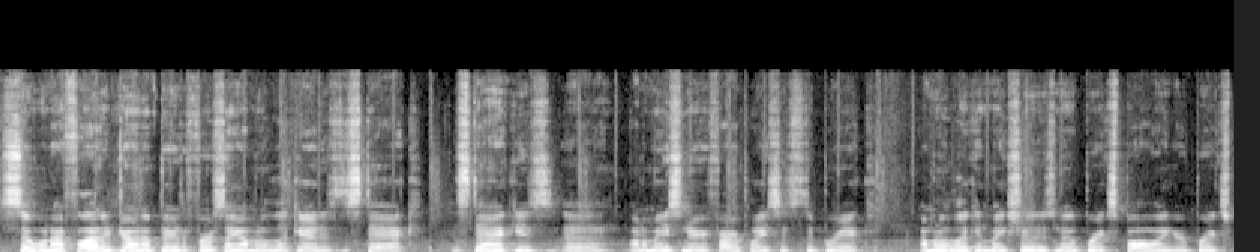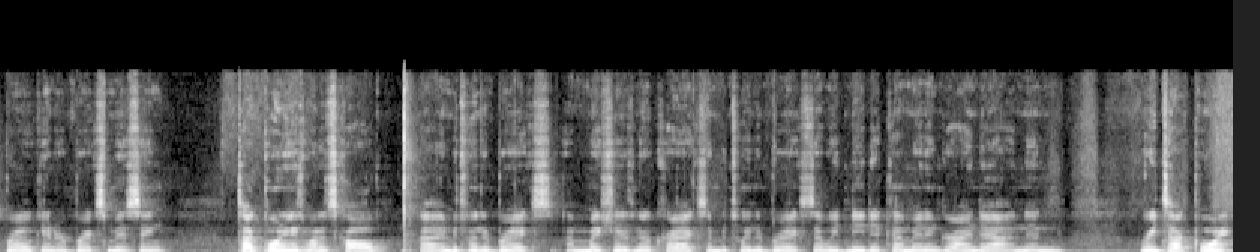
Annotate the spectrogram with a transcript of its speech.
So when I fly the drone up there, the first thing I'm going to look at is the stack. The stack is uh, on a masonry fireplace, it's the brick. I'm going to look and make sure there's no bricks falling or bricks broken or bricks missing. Tuck pointing is what it's called uh, in between the bricks. I'm gonna make sure there's no cracks in between the bricks that we'd need to come in and grind out and then retuck point.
